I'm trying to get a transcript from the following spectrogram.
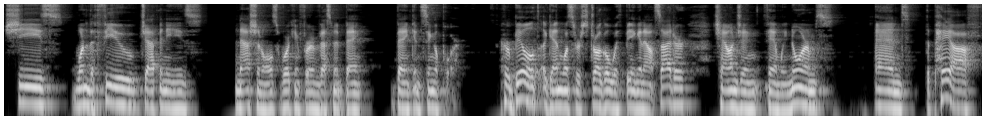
she's one of the few Japanese nationals working for investment bank bank in Singapore. Her build again was her struggle with being an outsider, challenging family norms, and the payoff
